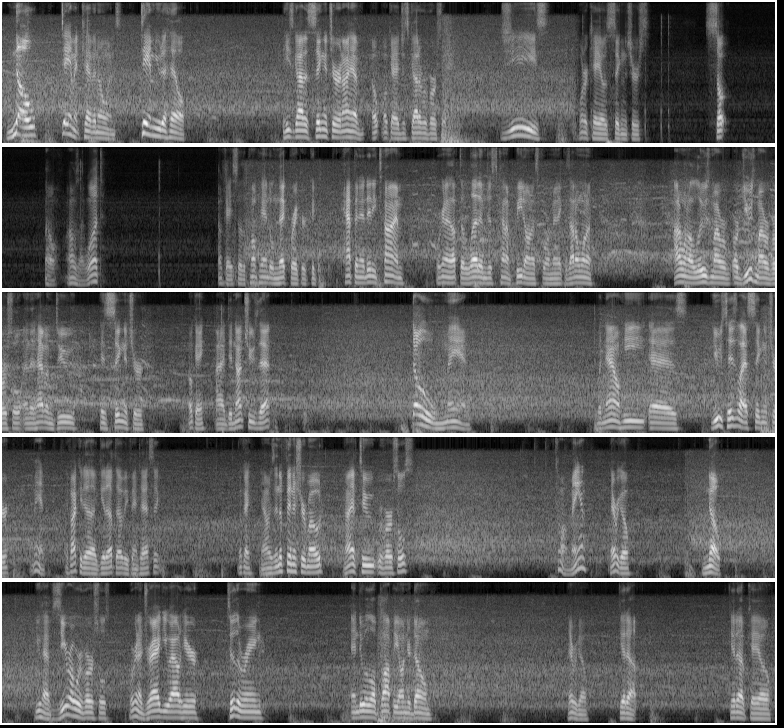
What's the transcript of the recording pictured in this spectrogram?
No. Damn it, Kevin Owens. Damn you to hell. He's got his signature, and I have... Oh, okay, I just got a reversal. Jeez. What are KO's signatures? So... Oh, I was like, what? Okay, so the pump handle neck breaker could happen at any time. We're gonna have to let him just kind of beat on us for a minute because I don't want to. I don't want to lose my or use my reversal and then have him do his signature. Okay, I did not choose that. Oh man! But now he has used his last signature. Man, if I could uh, get up, that would be fantastic. Okay, now he's in the finisher mode. Now I have two reversals. Come on, man. There we go. No. You have zero reversals. We're going to drag you out here to the ring and do a little ploppy on your dome. There we go. Get up. Get up, KO.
